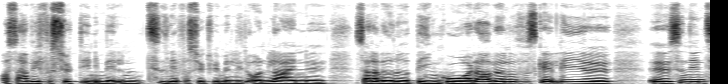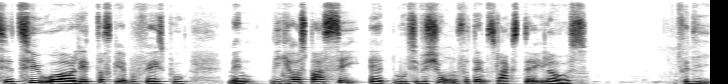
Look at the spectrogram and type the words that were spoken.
og så har vi forsøgt indimellem, tidligere forsøgte vi med lidt online, øh, så har der været noget bingo, og der har været noget forskellige øh, øh, sådan initiativer og lidt, der sker på Facebook. Men vi kan også bare se, at motivationen for den slags daler også. Fordi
